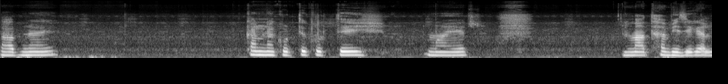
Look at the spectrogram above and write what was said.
ভাবনায় কান্না করতে করতেই মায়ের মাথা ভিজে গেল।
